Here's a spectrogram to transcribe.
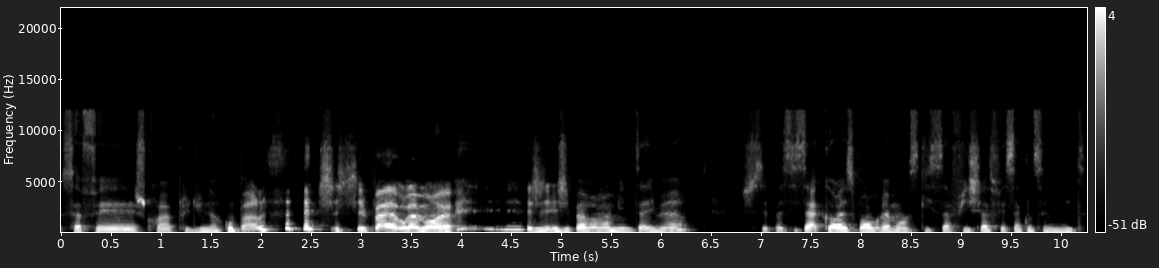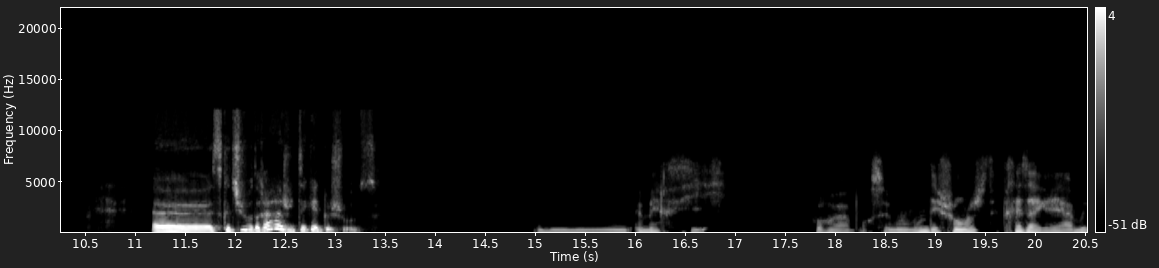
ça fait, je crois, plus d'une heure qu'on parle. Je sais pas vraiment, j'ai pas vraiment mis le timer. Je sais pas si ça correspond vraiment à ce qui s'affiche là, ça fait 55 minutes. Euh, est-ce que tu voudrais rajouter quelque chose? Hum, merci pour, euh, pour ce moment d'échange. C'est très agréable.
